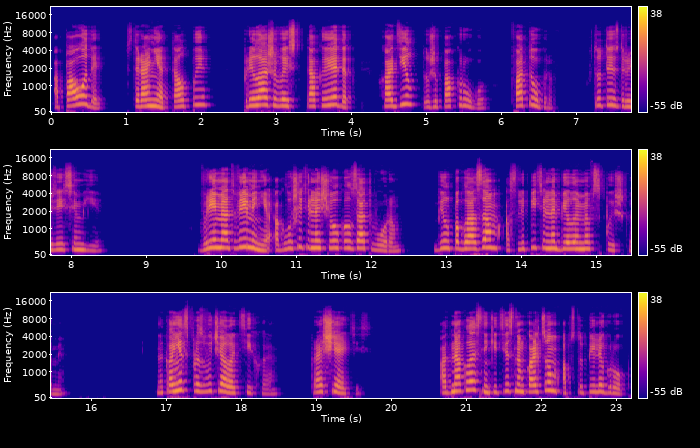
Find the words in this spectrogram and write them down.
А поодаль, в стороне от толпы, прилаживаясь так и эдак, Ходил тоже по кругу фотограф, кто-то из друзей семьи. Время от времени оглушительно щелкал затвором, бил по глазам ослепительно белыми вспышками. Наконец прозвучало тихое: "Прощайтесь". Одноклассники тесным кольцом обступили гроб.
